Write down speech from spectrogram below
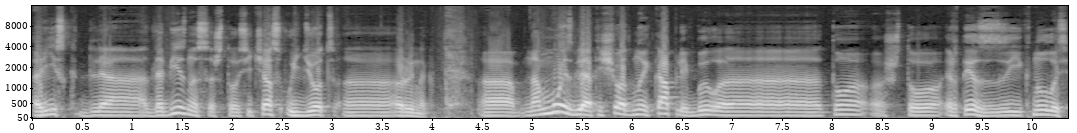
риск для, для бизнеса, что сейчас уйдет э, рынок. Э, на мой взгляд, еще одной каплей было э, то, что РТС заикнулась,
